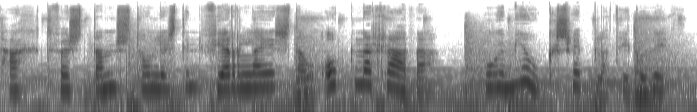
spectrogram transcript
Taktföst danstónlistin fjarlægist á ógnar hraða og mjúk sveibla teku við.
